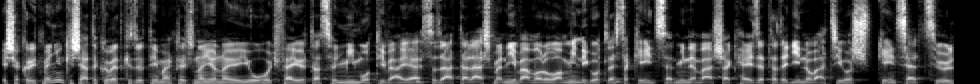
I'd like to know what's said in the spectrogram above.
És akkor itt menjünk is át a következő témánkra, és nagyon-nagyon jó, hogy feljött az, hogy mi motiválja ezt az átállást, mert nyilvánvalóan mindig ott lesz a kényszer, minden válsághelyzet az egy innovációs kényszert szül,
